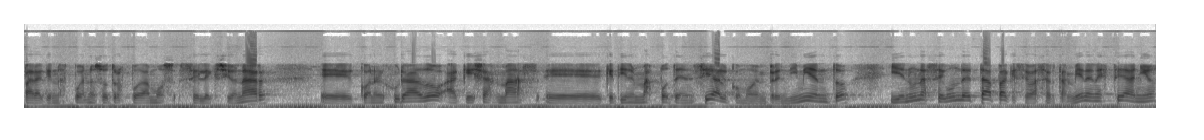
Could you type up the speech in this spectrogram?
para que después nosotros podamos seleccionar eh, con el jurado aquellas más eh, que tienen más potencial como emprendimiento y en una segunda etapa que se va a hacer también en este año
